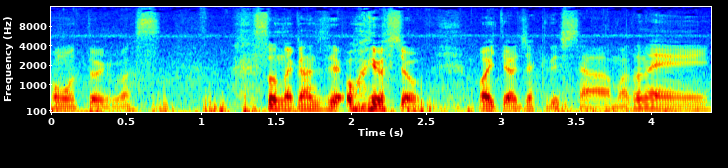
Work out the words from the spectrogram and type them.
思っております。そんな感じで終わりましょう。お相手はジャックでした。またね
